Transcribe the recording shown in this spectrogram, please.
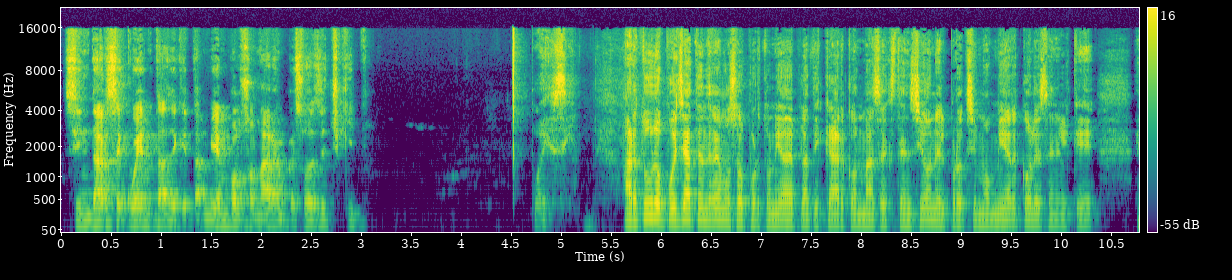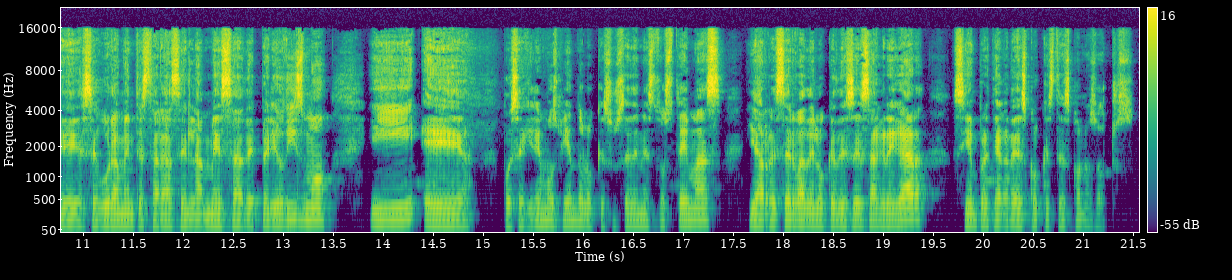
sin darse cuenta de que también Bolsonaro empezó desde chiquito. Pues sí. Arturo, pues ya tendremos oportunidad de platicar con más extensión el próximo miércoles en el que eh, seguramente estarás en la mesa de periodismo y eh, pues seguiremos viendo lo que sucede en estos temas y a reserva de lo que desees agregar, siempre te agradezco que estés con nosotros.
